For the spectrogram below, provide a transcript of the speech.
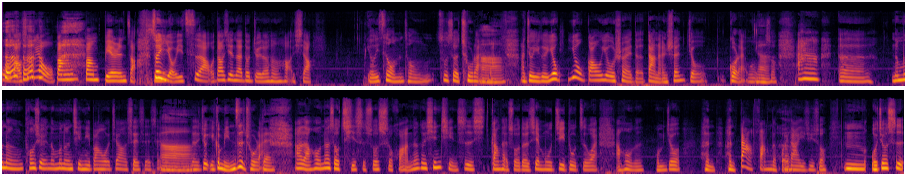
我，老是要我帮 帮别人找。所以有一次啊，我到现在都觉得很好笑。有一次我们从宿舍出来嘛，啊，啊，就一个又又高又帅的大男生就过来问我说：“啊，啊，呃，能不能同学能不能请你帮我叫谁谁谁？啊，那就一个名字出来。对啊，然后那时候其实说实话，那个心情是刚才说的羡慕嫉妒之外，然后我们我们就。很很大方的回答一句说：“嗯，我就是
